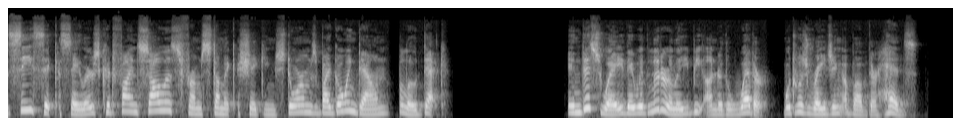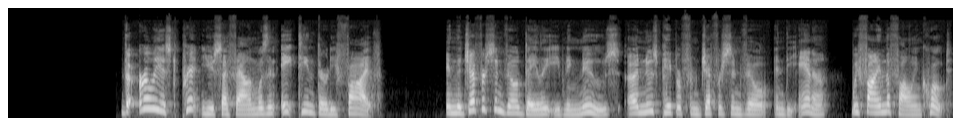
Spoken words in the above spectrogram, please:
seasick sailors could find solace from stomach shaking storms by going down below deck. In this way, they would literally be under the weather, which was raging above their heads. The earliest print use I found was in 1835. In the Jeffersonville Daily Evening News, a newspaper from Jeffersonville, Indiana, we find the following quote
